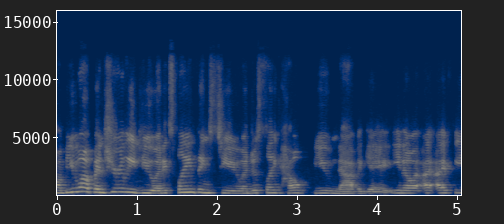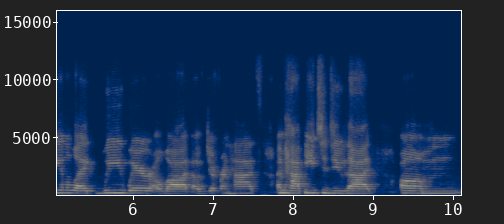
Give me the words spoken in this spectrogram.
pump you up and cheerlead you and explain things to you and just like help you navigate. You know, I, I feel like we wear a lot of different hats. I'm happy to do that. Um,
